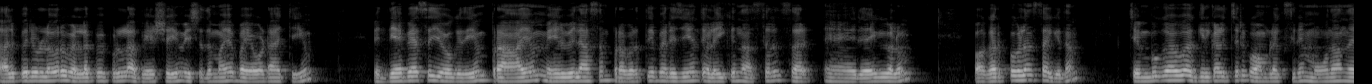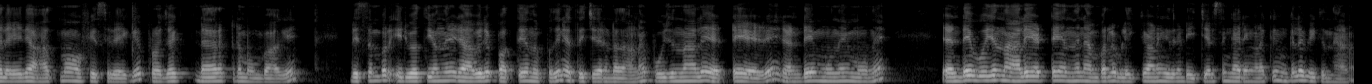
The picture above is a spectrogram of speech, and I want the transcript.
താല്പര്യമുള്ളവർ വെള്ളപ്പേപ്പറിൽ അപേക്ഷയും വിശദമായ ബയോഡാറ്റയും വിദ്യാഭ്യാസ യോഗ്യതയും പ്രായം മേൽവിലാസം പ്രവൃത്തി പരിചയം തെളിയിക്കുന്ന അസൽ രേഖകളും പകർപ്പുകളും സഹിതം ചെമ്പുകാവ് അഗ്രികൾച്ചർ കോംപ്ലക്സിലെ മൂന്നാം നിലയിലെ ആത്മ ഓഫീസിലേക്ക് പ്രൊജക്ട് ഡയറക്ടർ മുമ്പാകെ ഡിസംബർ ഇരുപത്തിയൊന്നിന് രാവിലെ പത്ത് മുപ്പതിന് എത്തിച്ചേരേണ്ടതാണ്. പൂജ്യം നാല് എട്ട് ഏഴ് രണ്ട് മൂന്ന് മൂന്ന് രണ്ട് പൂജ്യം നാല് എട്ട് എന്ന നമ്പറിൽ വിളിക്കുകയാണെങ്കിൽ ഇതിന്റെ ഡീറ്റെയിൽസും കാര്യങ്ങളൊക്കെ നിങ്ങൾക്ക് ലഭിക്കുന്നതാണ്.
